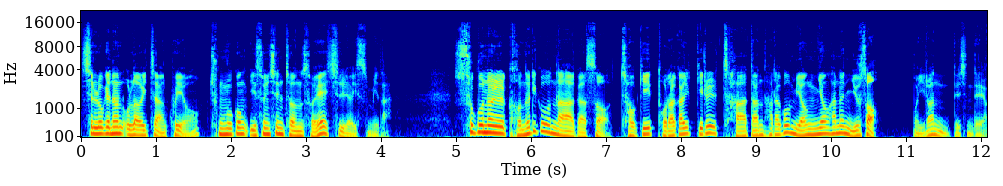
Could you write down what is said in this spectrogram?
실록에는 올라와 있지 않고요. 충무공 이순신 전서에 실려 있습니다. 수군을 거느리고 나아가서 적이 돌아갈 길을 차단하라고 명령하는 유서 뭐 이런 뜻인데요.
